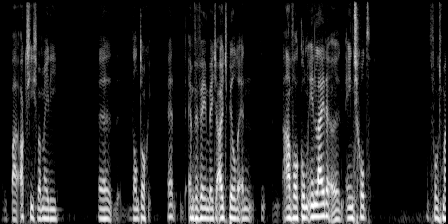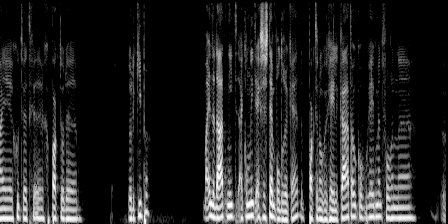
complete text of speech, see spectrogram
een paar acties waarmee hij dan toch eh, de MVV een beetje uitspeelde en een aanval kon inleiden. Eén schot, wat volgens mij eh, goed werd ge- gepakt door de, door de keeper. Maar inderdaad, niet, hij kon niet echt zijn stempel drukken. Hè. Hij pakte nog een gele kaart ook op een gegeven moment voor een eh, eh,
